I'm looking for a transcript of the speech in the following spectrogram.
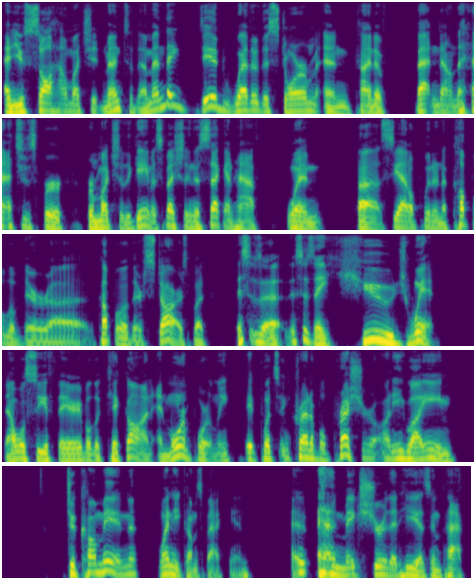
And you saw how much it meant to them. And they did weather the storm and kind of batten down the hatches for for much of the game, especially in the second half when uh, Seattle put in a couple of their uh, couple of their stars. But this is a this is a huge win. Now we'll see if they are able to kick on, and more importantly, it puts incredible pressure on Higuain to come in when he comes back in and, and make sure that he is impactful.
